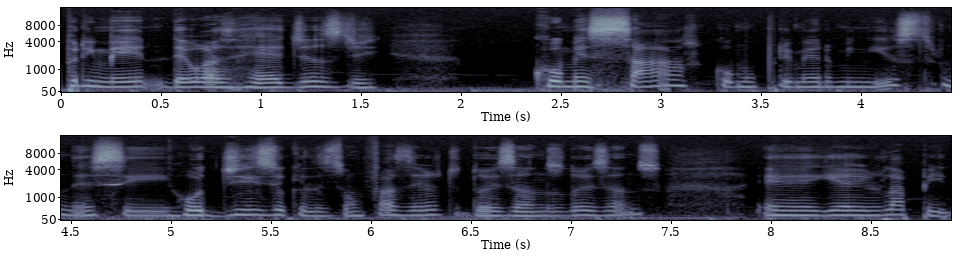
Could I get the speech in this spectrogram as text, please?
primeir, deu as rédeas de começar como primeiro-ministro nesse rodízio que eles vão fazer de dois anos, dois anos, é, Yair Lapid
